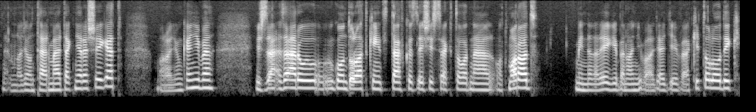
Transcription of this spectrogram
Nem nagyon termeltek nyereséget, maradjunk ennyiben. És záró gondolatként távközlési szektornál ott marad, minden a régiben annyival, hogy egy évvel kitolódik,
